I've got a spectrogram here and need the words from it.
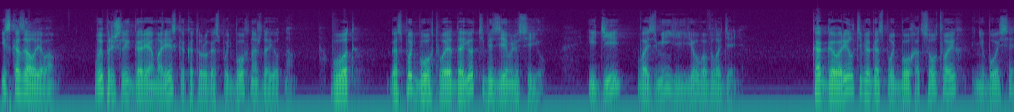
И сказал я вам, вы пришли к горе Амарейской, которую Господь Бог наш дает нам. Вот, Господь Бог твой отдает тебе землю сию. Иди, возьми ее во владение. Как говорил тебе Господь Бог отцов твоих, не бойся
